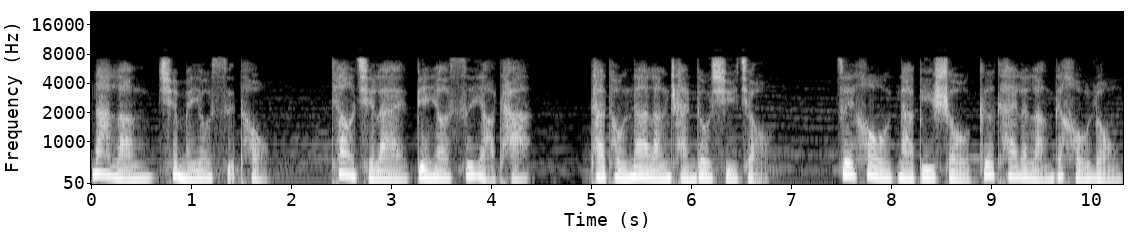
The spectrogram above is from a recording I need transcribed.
那狼却没有死透，跳起来便要撕咬他。他同那狼缠斗许久，最后拿匕首割开了狼的喉咙。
